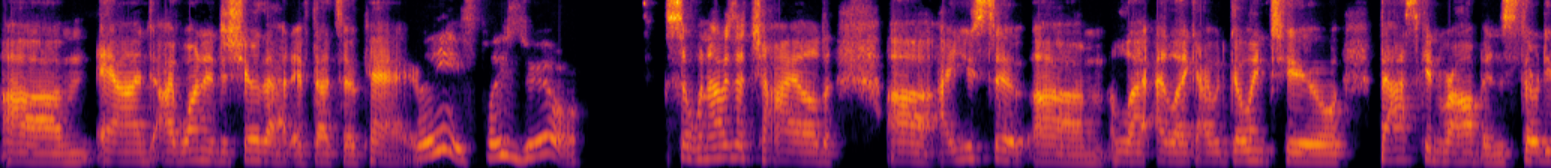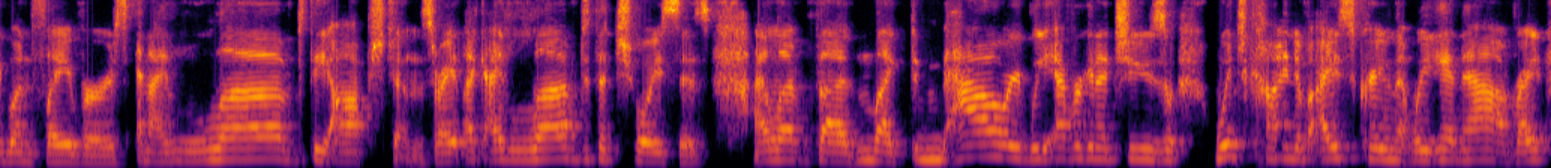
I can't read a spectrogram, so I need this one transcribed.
Um, and I wanted to share that if that's okay. Please, please do so when I was a child, uh, I used to um, li- I, like I would go into Baskin Robbins, 31 flavors, and I loved the options, right? Like I loved the choices. I loved the like how are we ever going to choose which kind of ice cream that we can have, right?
